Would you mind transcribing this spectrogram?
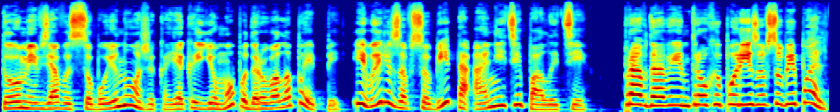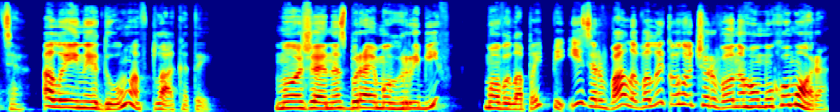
Томі взяв із собою ножика, який йому подарувала Пеппі, і вирізав собі та Анні ці палиці. Правда, він трохи порізав собі пальця, але й не думав плакати. Може, назбираємо грибів? мовила Пеппі і зірвала великого червоного мухомора.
